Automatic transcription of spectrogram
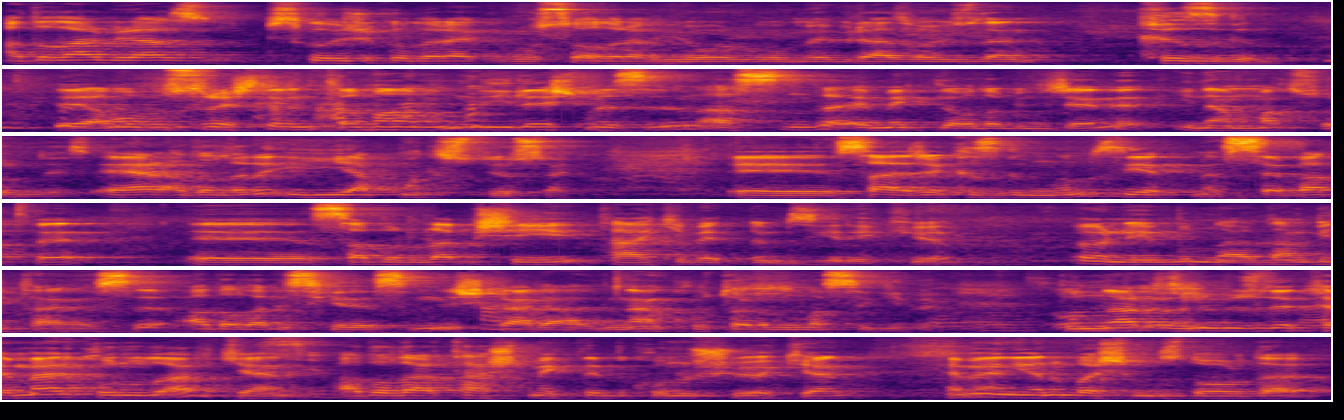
Adalar biraz psikolojik olarak, ruhsal olarak yorgun ve biraz o yüzden kızgın. E, ama bu süreçlerin tamamının iyileşmesinin aslında emekle olabileceğine inanmak zorundayız. Eğer adaları iyi yapmak istiyorsak. E, sadece kızgınlığımız yetmez. Sebat ve e, sabırla bir şeyi takip etmemiz gerekiyor. Örneğin bunlardan bir tanesi adalar iskelesinin işgal halinden kurtarılması gibi. onu Bunlar önümüzde ben. temel konularken, adalar taş mektebi konuşuyorken hemen yanı başımızda orada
